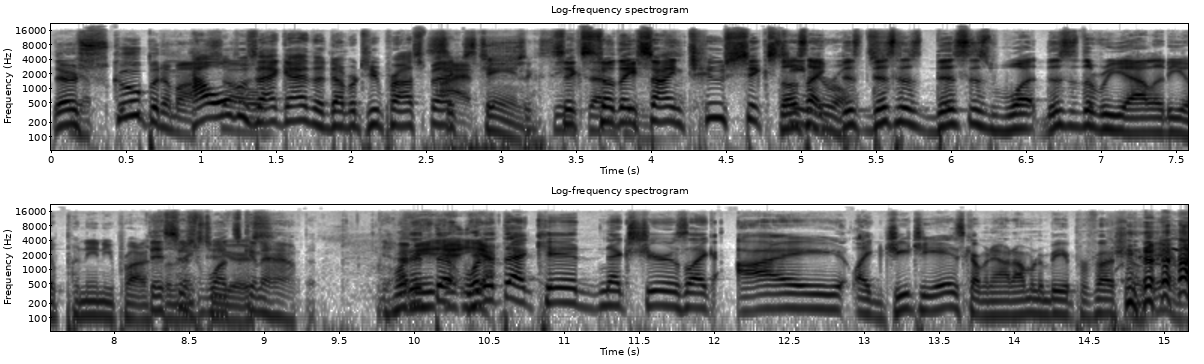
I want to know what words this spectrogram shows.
they're scooping him up. How old so- was that guy, the number two prospect? 16. 16, Six, so they 17. signed two 16 So it's like year this. olds. This is this is what this is the reality of Panini products. This for the is next two what's going to happen. What, I mean, if that, uh, what yeah. if that kid next year is like, I like GTA is coming out. I'm going to be a professional gamer.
